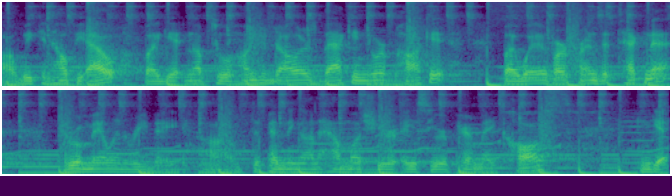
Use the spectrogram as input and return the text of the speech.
uh, we can help you out by getting up to $100 back in your pocket by way of our friends at TechNet through a mail-in rebate. Uh, depending on how much your AC repair may cost, you can get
